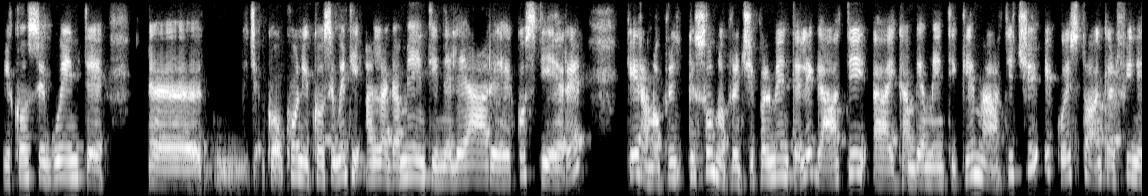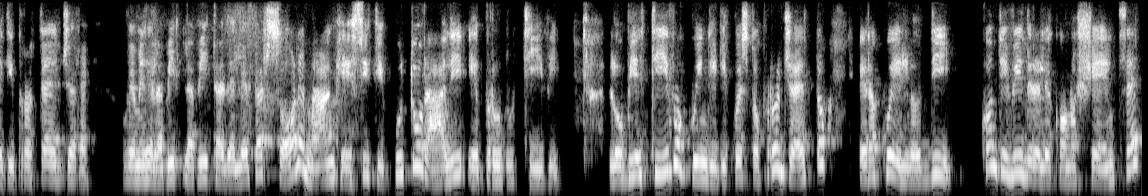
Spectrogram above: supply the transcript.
il conseguente eh, con i conseguenti allagamenti nelle aree costiere che, erano, che sono principalmente legati ai cambiamenti climatici e questo anche al fine di proteggere ovviamente la, la vita delle persone ma anche i siti culturali e produttivi. L'obiettivo quindi di questo progetto era quello di condividere le conoscenze,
